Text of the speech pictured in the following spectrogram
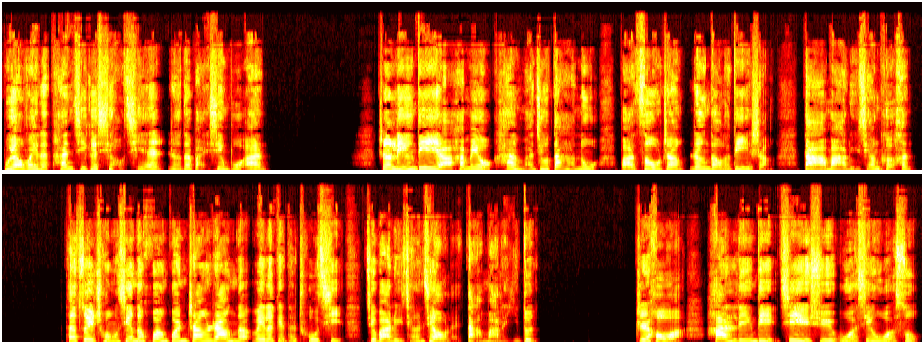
不要为了贪几个小钱，惹得百姓不安。这灵帝呀，还没有看完就大怒，把奏章扔到了地上，大骂吕强可恨。他最宠幸的宦官张让呢，为了给他出气，就把吕强叫来大骂了一顿。之后啊，汉灵帝继续我行我素，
